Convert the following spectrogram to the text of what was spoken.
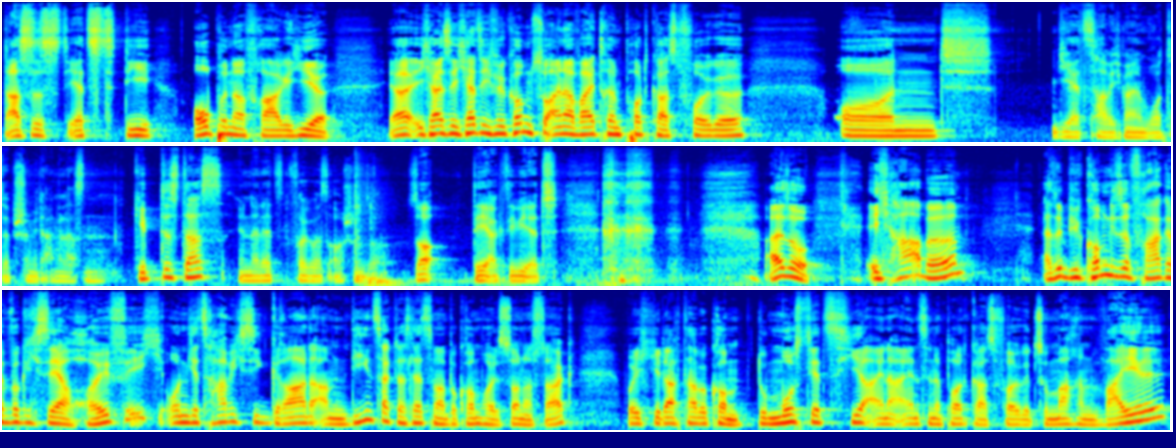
das ist jetzt die Opener-Frage hier. Ja, ich heiße dich herzlich willkommen zu einer weiteren Podcast-Folge. Und jetzt habe ich meinen WhatsApp schon wieder angelassen. Gibt es das? In der letzten Folge war es auch schon so. So, deaktiviert. also, ich habe, also ich bekomme diese Frage wirklich sehr häufig und jetzt habe ich sie gerade am Dienstag das letzte Mal bekommen, heute ist Donnerstag, wo ich gedacht habe, komm, du musst jetzt hier eine einzelne Podcast-Folge zu machen, weil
